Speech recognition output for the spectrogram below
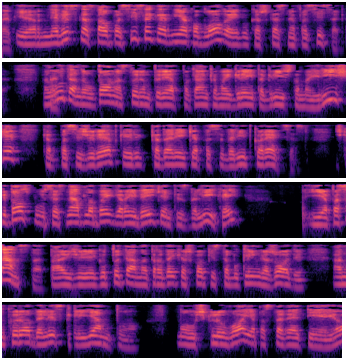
Taip. Ir ne viskas tau pasiseka ir nieko blogo, jeigu kažkas nepasiseka. Bet būtent dėl to mes turim turėti pakankamai greitą grįžtamą į ryšį, kad pasižiūrėt, kai, kada reikia pasidaryti korekcijas. Iš kitos pusės net labai gerai veikiantis dalykai, jie pasensta. Pavyzdžiui, jeigu tu ten atradai kažkokį stebuklingą žodį, ant kurio dalis klientų nu, užkliuvo, jie pas tave atėjo,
